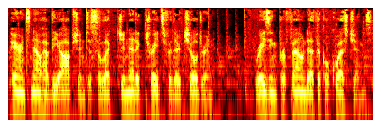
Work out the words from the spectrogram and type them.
Parents now have the option to select genetic traits for their children, raising profound ethical questions.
